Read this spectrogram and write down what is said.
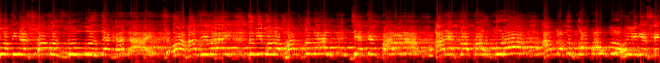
মদিনার সবুজ গম্বুজ দেখা যায় ও হাজি ভাই তুমি বলো ভাগ্যবান যেতে পারো না আরে কপাল পুরা আমরা তো কপাল পুরো হয়ে গেছে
